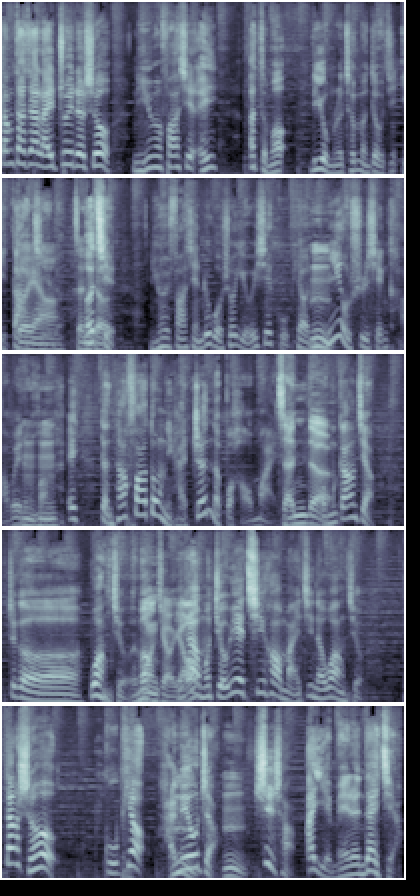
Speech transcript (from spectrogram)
当大家来追的时候，你有没有发现？哎啊，怎么离我们的成本都已经一大截了？啊、而且。你会发现，如果说有一些股票你没有事先卡位的话，哎、嗯，等它发动，你还真的不好买。真的，我们刚刚讲这个旺九有没有？旺九有。你看我们九月七号买进的旺九，当时候股票还没有涨，嗯，嗯市场啊也没人在讲，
